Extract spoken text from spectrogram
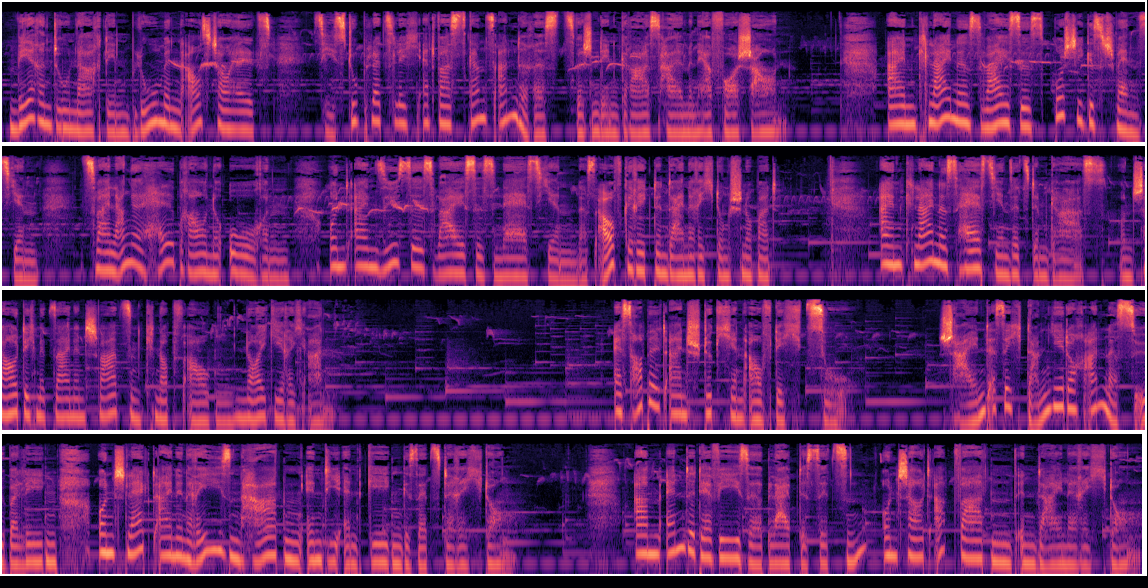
Während du nach den Blumen Ausschau hältst, siehst du plötzlich etwas ganz anderes zwischen den Grashalmen hervorschauen ein kleines weißes, buschiges Schwänzchen, zwei lange hellbraune Ohren und ein süßes weißes Näschen, das aufgeregt in deine Richtung schnuppert. Ein kleines Häschen sitzt im Gras und schaut dich mit seinen schwarzen Knopfaugen neugierig an. Es hoppelt ein Stückchen auf dich zu scheint es sich dann jedoch anders zu überlegen und schlägt einen Riesenhaken in die entgegengesetzte Richtung. Am Ende der Wiese bleibt es sitzen und schaut abwartend in deine Richtung.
